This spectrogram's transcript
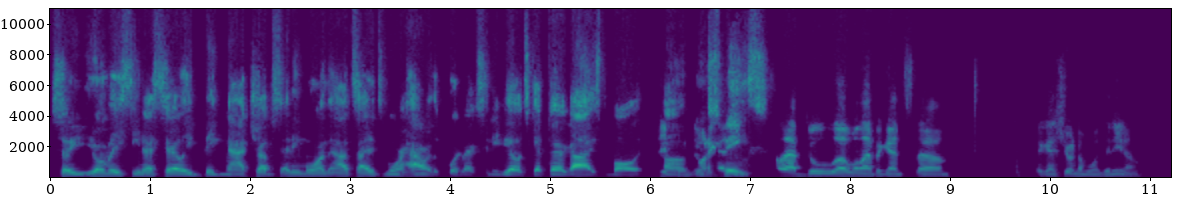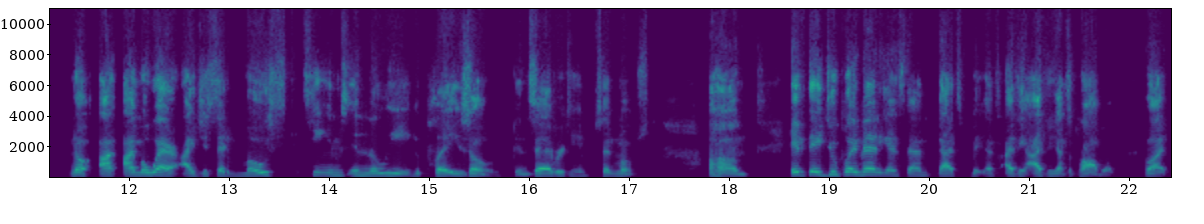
so you don't really see necessarily big matchups anymore on the outside. It's more how are the quarterbacks going to be able to get their guys the ball um, in Going against- space. Abdul uh, will up against um, against your number one, Danino. No, I, I'm aware. I just said most teams in the league play zone. Didn't say every team. Said most. Um, if they do play man against them, that's that's I think I think that's a problem. But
